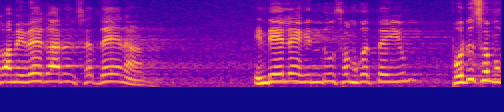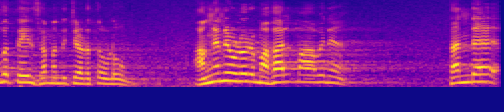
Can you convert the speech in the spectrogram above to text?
സ്വാമി വിവേകാനന്ദൻ ശ്രദ്ധേയനാണ്. ഇന്ത്യയിലെ ഹിന്ദു സമൂഹത്തെയും പൊതുസമൂഹത്തെയും സംബന്ധിച്ചിടത്തോളവും അങ്ങനെയുള്ളൊരു മഹാത്മാവിന് തന്റെ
